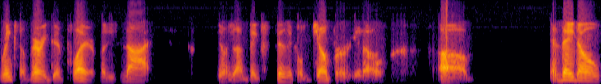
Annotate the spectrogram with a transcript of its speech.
Rienk's a very good player, but he's not, you know, he's not a big physical jumper, you know, um, and they don't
